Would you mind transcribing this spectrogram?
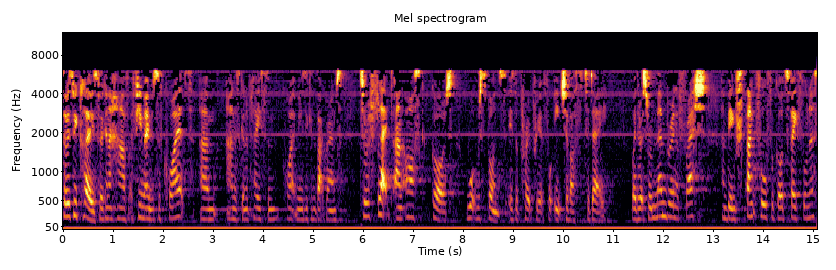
So as we close, we're going to have a few moments of quiet. Um, Anna's going to play some quiet music in the background to reflect and ask God what response is appropriate for each of us today. Whether it's remembering afresh and being thankful for God's faithfulness,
